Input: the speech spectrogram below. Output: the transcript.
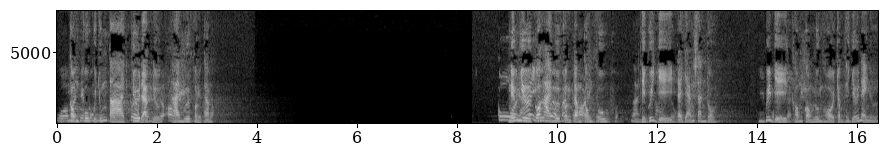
Công phu của chúng ta chưa đạt được 20%. Nếu như có 20% công phu Thì quý vị đã giảng sanh rồi. Quý vị không còn luân hồi trong thế giới này nữa.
